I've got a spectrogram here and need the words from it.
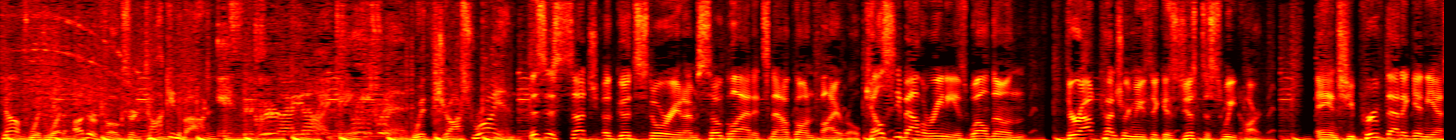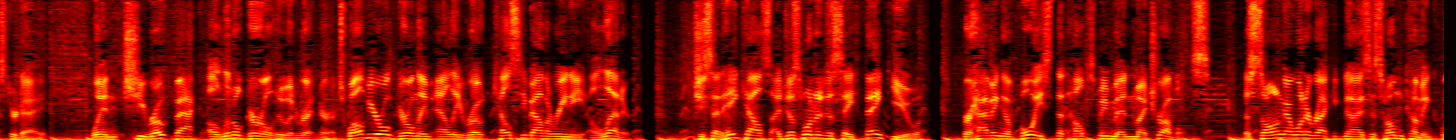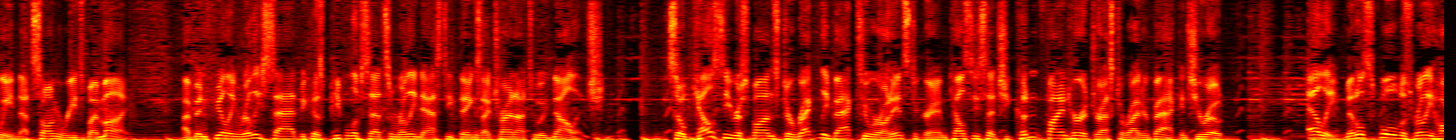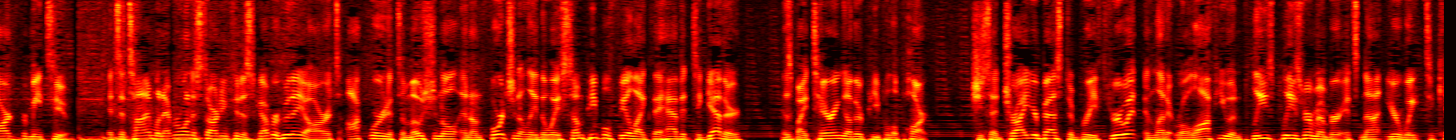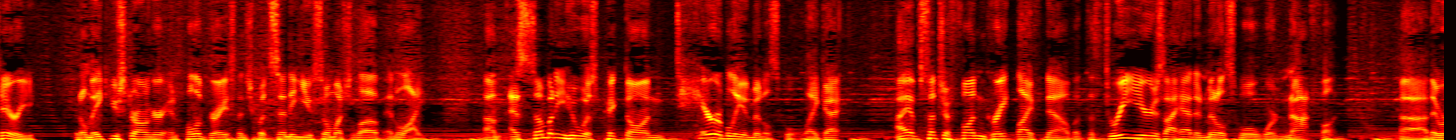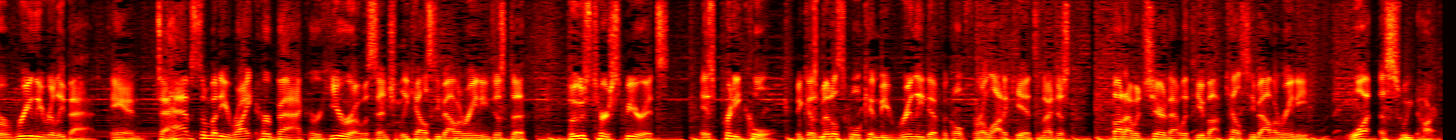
snuff with what other folks are talking about. It's the Clear 99 Daily Trend with Josh Ryan. This is such a good story, and I'm so glad it's now gone viral. Kelsey Ballerini is well known throughout country music as just a sweetheart. And she proved that again yesterday when she wrote back a little girl who had written her. A 12 year old girl named Ellie wrote Kelsey Ballerini a letter. She said, Hey, Kels, I just wanted to say thank you for having a voice that helps me mend my troubles. The song I want to recognize is Homecoming Queen. That song reads my mind. I've been feeling really sad because people have said some really nasty things I try not to acknowledge. So Kelsey responds directly back to her on Instagram. Kelsey said she couldn't find her address to write her back, and she wrote, Ellie, middle school was really hard for me too. It's a time when everyone is starting to discover who they are. It's awkward, it's emotional, and unfortunately, the way some people feel like they have it together is by tearing other people apart. She said, try your best to breathe through it and let it roll off you. And please, please remember, it's not your weight to carry. It'll make you stronger and full of grace. Then she put sending you so much love and light. Um, as somebody who was picked on terribly in middle school, like I, I have such a fun, great life now, but the three years I had in middle school were not fun. Uh, they were really, really bad. And to have somebody write her back, her hero essentially, Kelsey Ballerini, just to boost her spirits is pretty cool because middle school can be really difficult for a lot of kids. And I just thought I would share that with you about Kelsey Ballerini. What a sweetheart.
